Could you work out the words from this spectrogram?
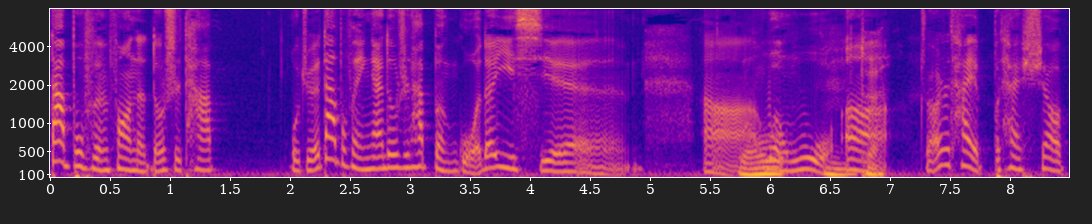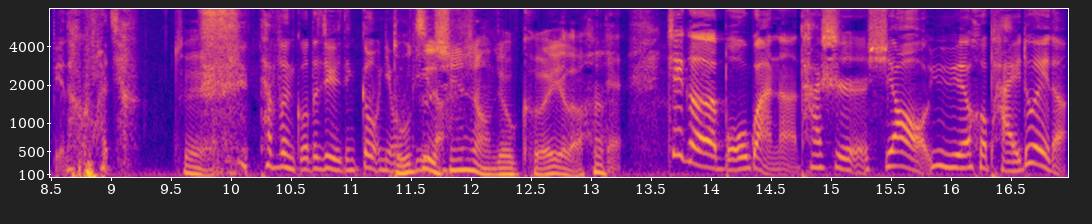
大部分放的都是他，我觉得大部分应该都是他本国的一些啊、呃、文物。啊嗯呃对。主要是他也不太需要别的国家，对，他本国的就已经够牛逼了。独自欣赏就可以了。对这个博物馆呢，它是需要预约和排队的，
